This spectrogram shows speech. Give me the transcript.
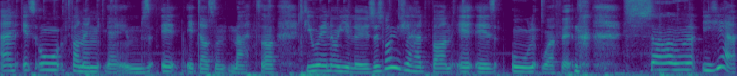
And it's all fun and games. It it doesn't matter if you win or you lose. As long as you had fun, it is all worth it. so yeah.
